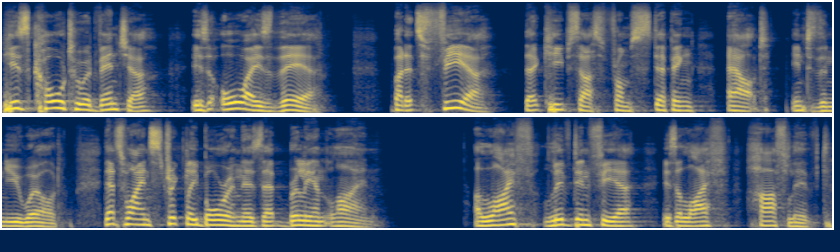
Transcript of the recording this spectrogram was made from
His call to adventure is always there, but it's fear that keeps us from stepping out into the new world. That's why in Strictly Ballroom there's that brilliant line A life lived in fear is a life half lived.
